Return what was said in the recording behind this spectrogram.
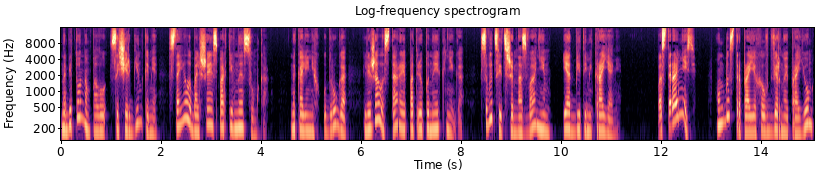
на бетонном полу со щербинками, стояла большая спортивная сумка. На коленях у друга лежала старая потрёпанная книга с выцветшим названием и отбитыми краями. «Посторонись!» Он быстро проехал в дверной проем,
